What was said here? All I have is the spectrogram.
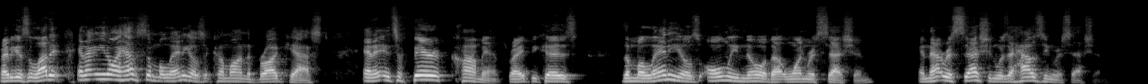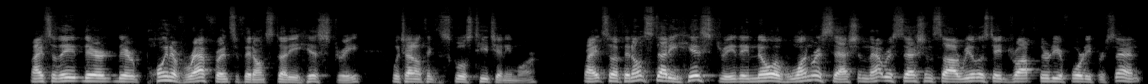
right? Because a lot of, and I, you know, I have some millennials that come on the broadcast, and it's a fair comment, right? Because the millennials only know about one recession, and that recession was a housing recession, right? So they their their point of reference, if they don't study history, which I don't think the schools teach anymore, right? So if they don't study history, they know of one recession. That recession saw real estate drop 30 or 40 percent.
